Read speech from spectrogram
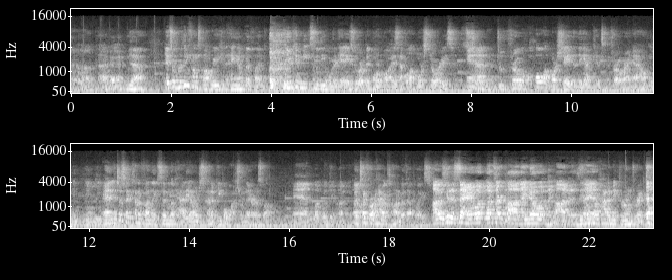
Oh, okay. okay. Yeah. It's a really fun spot where you can hang out with like you can meet some of the older gays who are a bit more wise, have a lot more stories, and to throw a whole lot more shade than the young kids can throw right now. And it's just like kind of fun, like sit on the patio and just kind of people watch from there as well. And what would you? Uh, Except for I have a con about that place. I was gonna say, what, what's our con? I know what the con is. They don't know how to make their own drinks.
